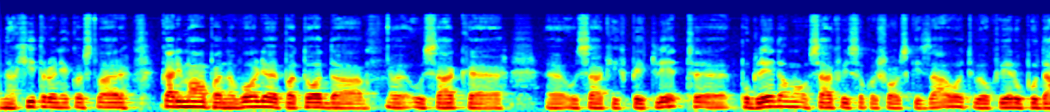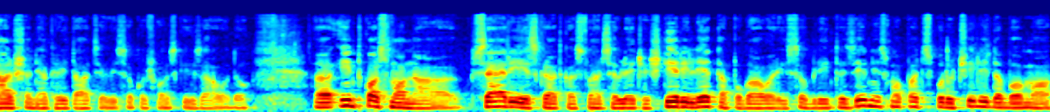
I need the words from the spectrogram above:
na hitro neko stvar. Kar imamo pa na voljo je pa to, da vsake, vsakih pet let pogledamo vsak visokošolski zavod v okviru podaljšanja akreditacije visokošolskih zavodov. Eh, in tako smo na seriji, skratka, stvar se vleče štiri leta, pogovori so bili intenzivni, smo pač sporočili, da bomo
